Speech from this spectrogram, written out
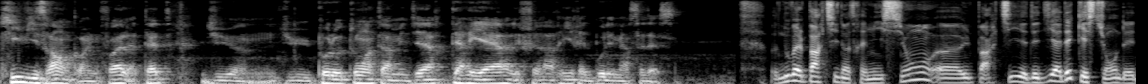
qui visera encore une fois la tête du, euh, du peloton intermédiaire derrière les Ferrari, Red Bull et Mercedes. Nouvelle partie de notre émission, euh, une partie dédiée à des questions, des,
